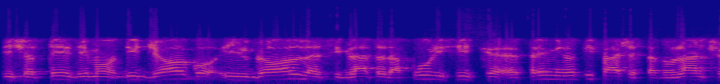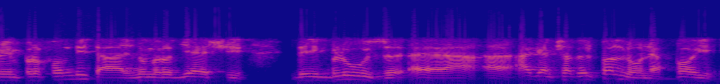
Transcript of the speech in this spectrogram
diciottesimo di gioco, il gol siglato da Pulisic eh, tre minuti fa c'è stato un lancio in profondità, il numero 10 dei Blues eh, ha agganciato il pallone, ha poi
